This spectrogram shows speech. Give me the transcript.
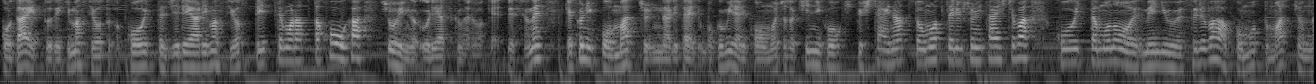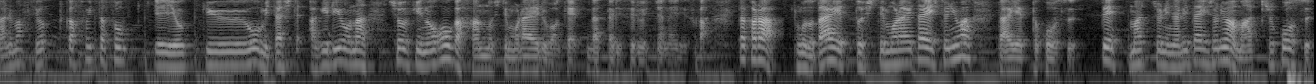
こうダイエットできますよとかこういった事例ありますよって言ってもらった方が商品が売れやすくなるわけですよね。逆にこうマッチョになりたい僕みたいにこうもうちょっと筋肉を大きくしたいなと思ってる人に対してはこういったものをメニューすればこうもっとマッチョになりますよとかそういったそう、えー、欲求を満たしてあげるような商品の方が反応してもらえるわけだったりするじゃないですか。だからこのダイエットしてもらいたい人にはダイエットコースでマッチョになりたい人にはマッチョコース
